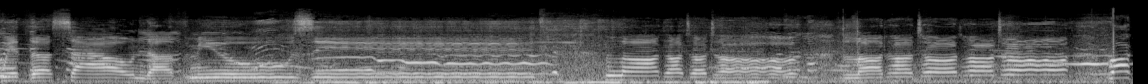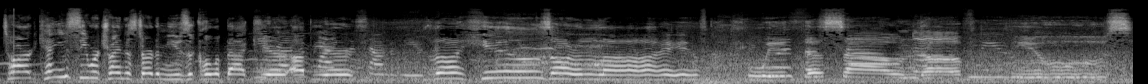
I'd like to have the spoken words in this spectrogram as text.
With the sound of music. Da da da. La da da da da. Rocked hard. Can't you see we're trying to start a musical back here, up here? sound of music. The hills are alive with the sound of music.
